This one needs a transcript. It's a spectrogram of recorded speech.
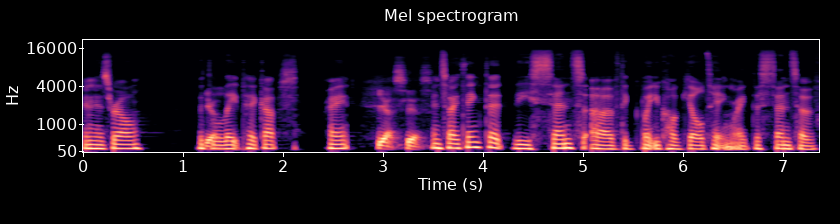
in Israel with the late pickups, right? Yes, yes. And so I think that the sense of the, what you call guilting, right? The sense of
